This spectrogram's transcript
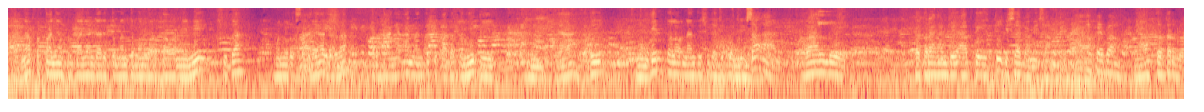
Karena pertanyaan-pertanyaan dari teman-teman wartawan ini sudah menurut saya adalah pertanyaan nanti kepada penyidik. Ya, jadi mungkin kalau nanti sudah di pemeriksaan, lalu keterangan BAP itu bisa kami sampaikan. Oke, Bang. Ya, tentu dulu.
